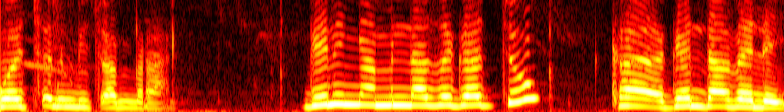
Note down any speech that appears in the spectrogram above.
ወጭንም ይጨምራል። ግን እኛ የምናዘጋጀው ከገንዳ በላይ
